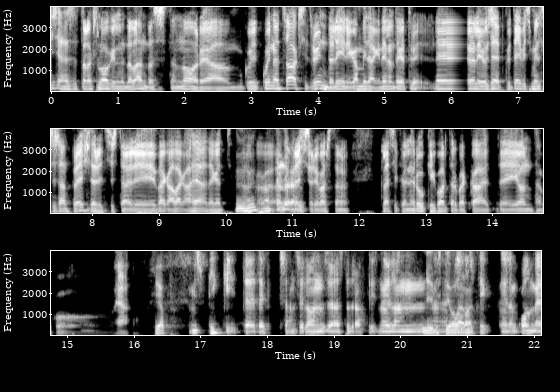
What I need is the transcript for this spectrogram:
Iseenesest oleks loogiline talle anda, sest ta on noor ja kui, kui nad saaksid ründeliini ka midagi, neil on tegelikult, neil oli ju see, et kui Davis Mills ei saanud pressure'it, siis ta oli väga-väga hea tegelikult mm. -hmm. aga, aga pressure'i vastu klassikaline rookie quarterback ka, et ei olnud nagu hea. mis pikid Texansil on see aasta draft'is, neil on. Neil vist ei ole väga. Neil on kolme,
